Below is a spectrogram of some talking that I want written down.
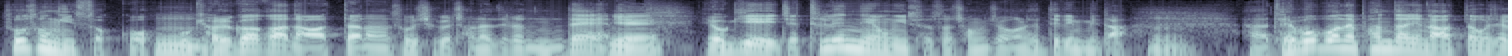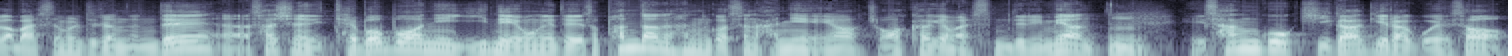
소송이 있었고 음. 그 결과가 나왔다는 소식을 전해드렸는데 예. 여기에 이제 틀린 내용이 있어서 정정을 해드립니다. 음. 아, 대법원의 판단이 나왔다고 제가 말씀을 드렸는데 아, 사실은 이 대법원이 이 내용에 대해서 판단을 한 것은 아니에요. 정확하게 말씀드리면 음. 이 상고 기각이라고 해서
